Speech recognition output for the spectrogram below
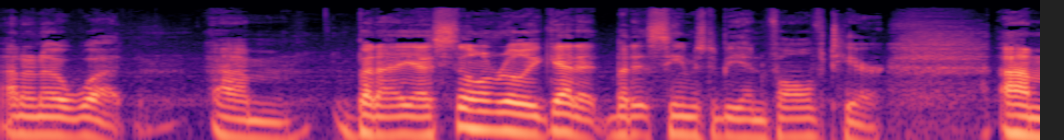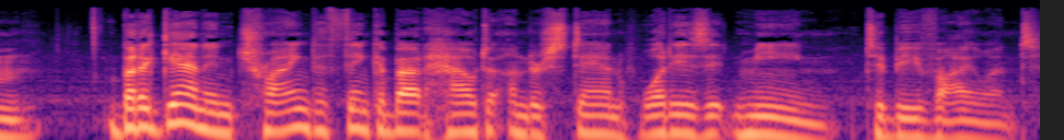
I don't know what, um, but I, I still don't really get it. But it seems to be involved here. Um, but again, in trying to think about how to understand what does it mean to be violent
